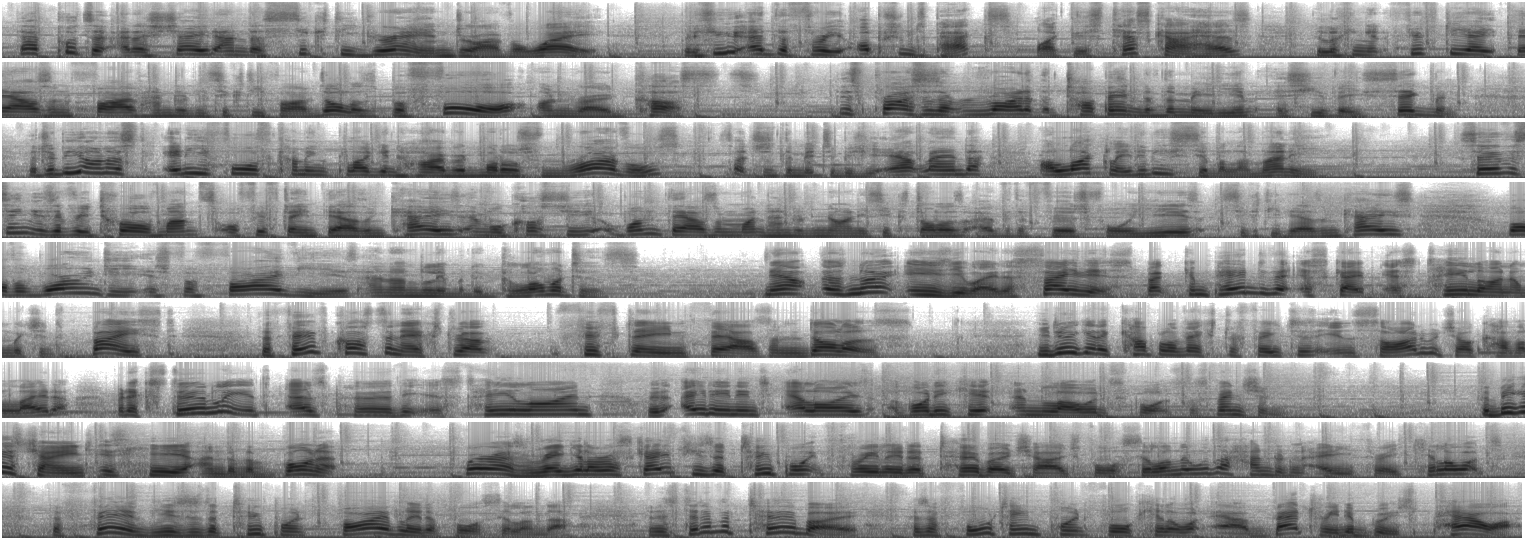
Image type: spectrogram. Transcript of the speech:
That puts it at a shade under 60 grand drive away. But if you add the three options packs, like this test car has, you're looking at $58,565 before on-road costs. This price is right at the top end of the medium SUV segment, but to be honest, any forthcoming plug-in hybrid models from rivals, such as the Mitsubishi Outlander, are likely to be similar money. Servicing is every 12 months or 15,000 Ks and will cost you $1,196 over the first four years, 60,000 Ks, while the warranty is for five years and unlimited kilometres. Now, there's no easy way to say this, but compared to the Escape ST line on which it's based, the PHEV costs an extra $15,000. You do get a couple of extra features inside, which I'll cover later, but externally it's as per the ST line with 18 inch alloys, a body kit and lowered sport suspension. The biggest change is here under the bonnet. Whereas regular Escapes use a 2.3 litre turbocharged four cylinder with 183 kilowatts, the PHEV uses a 2.5 litre four cylinder and instead of a turbo has a 14.4 kilowatt hour battery to boost power.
